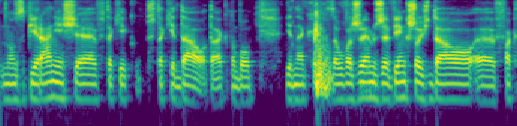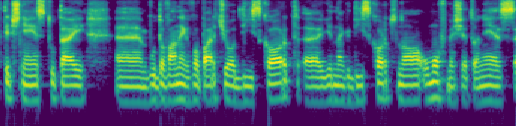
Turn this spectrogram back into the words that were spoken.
no, zbieranie się w takie, w takie DAO, tak? No bo jednak zauważyłem, że większość DAO e, faktycznie jest tutaj e, budowanych w oparciu o Discord. Jednak Discord, no umówmy się, to nie jest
